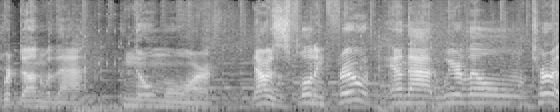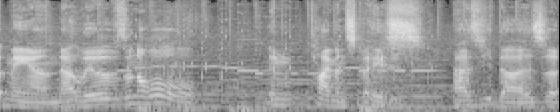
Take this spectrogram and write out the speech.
we're done with that. No more. Now it's just floating fruit and that weird little turret man that lives in a hole in time and space, as he does. Uh,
